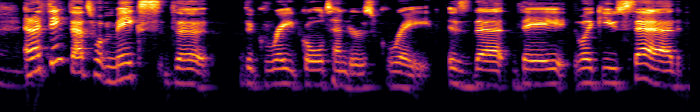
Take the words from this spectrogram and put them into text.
And I think that's what makes the the great goaltenders great is that they, like you said,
